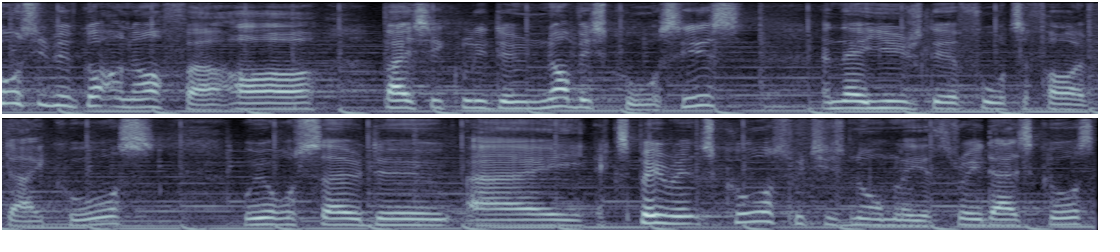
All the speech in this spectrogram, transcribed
courses we've got on offer are basically do novice courses and they're usually a four to five day course. We also do a experience course, which is normally a three days course.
